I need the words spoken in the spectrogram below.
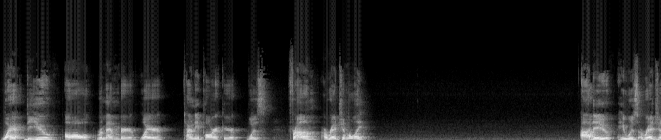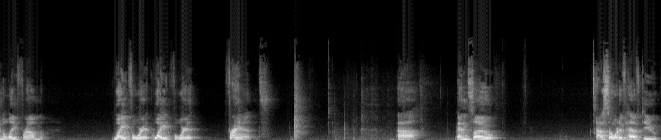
Where do you all remember where Tony Parker was from originally? I do. He was originally from, wait for it, wait for it, France. Ah. And so I sort of have to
